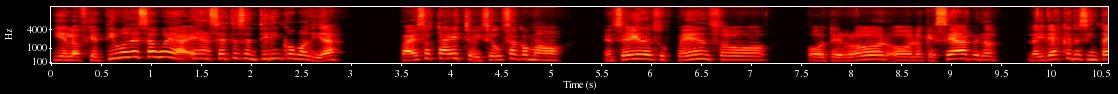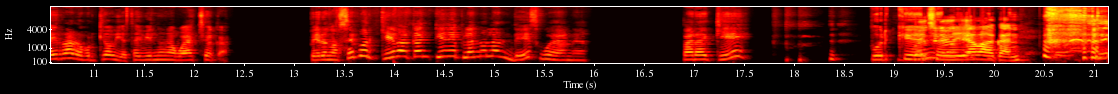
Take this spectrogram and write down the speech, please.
Y el objetivo de esa wea es hacerte sentir incomodidad. Para eso está hecho y se usa como en series de suspenso o terror o lo que sea, pero la idea es que te sintáis raro porque obvio, estáis viendo una wea chueca. Pero no sé por qué Bacán tiene plano holandés, weona. ¿Para qué? Porque Bueno, se veía que- bacán. Sí.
